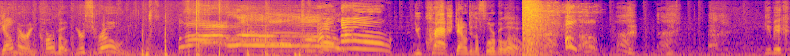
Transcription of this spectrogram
Gelmer and Carbo, you're thrown. Oh no! You crash down to the floor below. Oh, Cubic,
